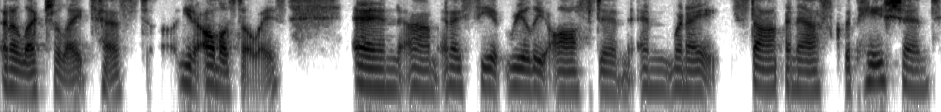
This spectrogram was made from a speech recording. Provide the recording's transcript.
an electrolyte test, you know, almost always. And, um, and I see it really often. And when I stop and ask the patient,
